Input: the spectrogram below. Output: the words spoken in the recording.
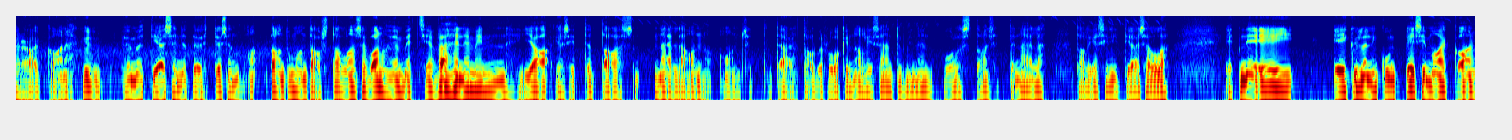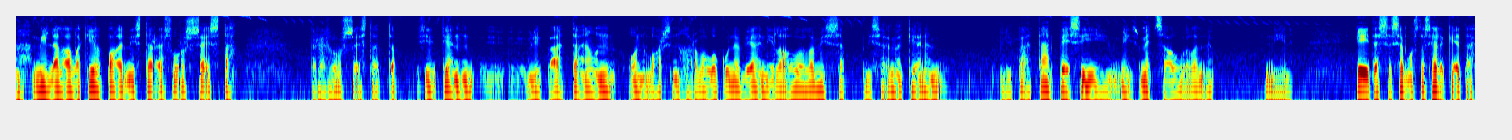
eri aikaan. Kyllä hömötiäisen ja töhtiäisen taantuman taustalla on se vanhojen metsien väheneminen ja, ja sitten taas näillä on, on sitten tämä talviruokinnan lisääntyminen puolestaan sitten näillä taljasinitiaisella. Että ne ei, ei kyllä niin kuin pesimäaikaan millä lailla kilpaile niistä resursseista, resursseista että sinitien ylipäätään on, on varsin harvalukuinen vielä niillä alueilla, missä, missä hömötiäinen ylipäätään pesii, metsäalueella, niin – ei tässä semmoista selkeää äh,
